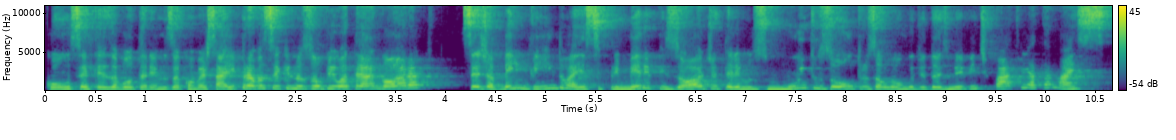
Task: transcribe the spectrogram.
Com certeza voltaremos a conversar. E para você que nos ouviu até agora, seja bem-vindo a esse primeiro episódio. Teremos muitos outros ao longo de 2024 e até mais.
